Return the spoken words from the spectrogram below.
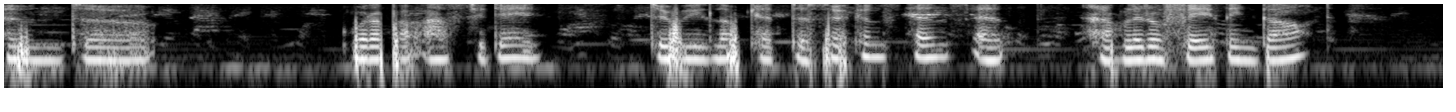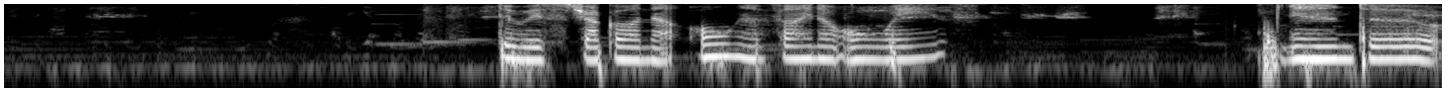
And uh, what about us today? Do we look at the circumstance and have little faith in God? Do we struggle on our own and find our own ways? And uh,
